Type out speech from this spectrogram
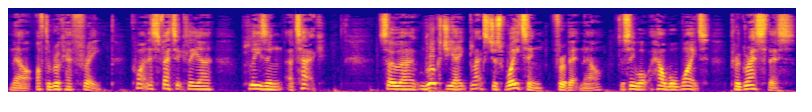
now after rook f3. Quite an aesthetically uh, pleasing attack. So uh, rook g8, black's just waiting for a bit now to see what how will white progress this.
